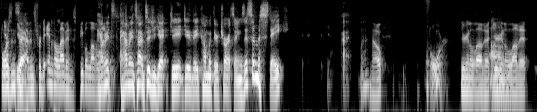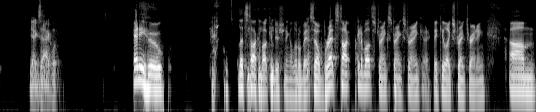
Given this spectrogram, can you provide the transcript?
Fours yeah, and sevens yeah. for and elevens. People love how many how many times did you get? Do do they come with their chart saying, "Is this a mistake?" I, nope. Four. You're gonna love it. You're um, gonna love it. Yeah, exactly. Anywho, let's talk about conditioning a little bit. So Brett's talking about strength, strength, strength. I think you like strength training. Um,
